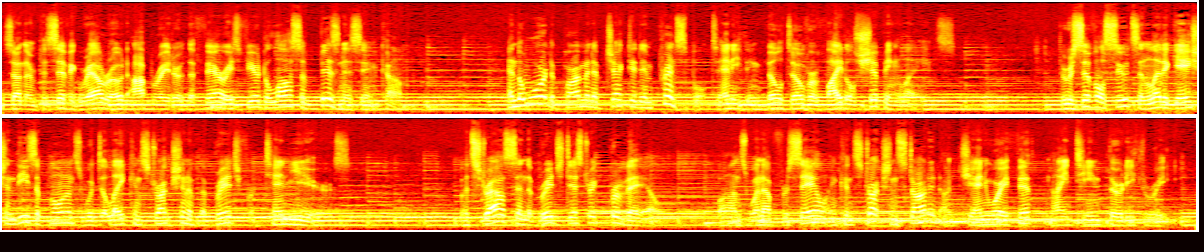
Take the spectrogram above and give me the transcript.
Southern Pacific Railroad, operator of the ferries, feared a loss of business income. And the War Department objected in principle to anything built over vital shipping lanes. Through civil suits and litigation, these opponents would delay construction of the bridge for 10 years. But Strauss and the Bridge District prevailed. Bonds went up for sale and construction started on January 5, 1933.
